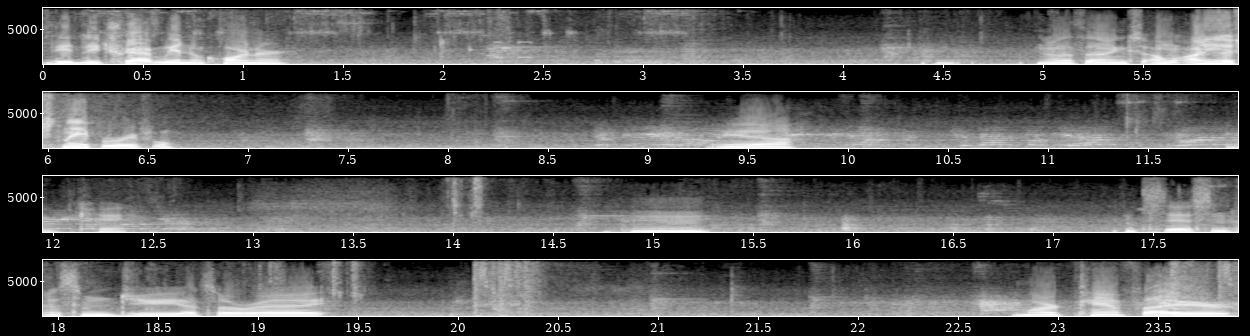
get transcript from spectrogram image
They they trapped me in a corner. No thanks. I, I need a sniper rifle. Yeah. Okay. Hmm. What's this? An SMG? That's alright. More campfire.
